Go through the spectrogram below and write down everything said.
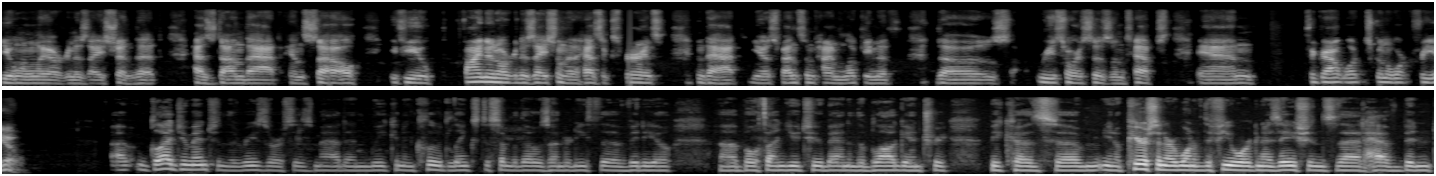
the only organization that has done that. And so if you find an organization that has experience that, you know, spend some time looking at those resources and tips and figure out what's going to work for you. I'm glad you mentioned the resources, Matt, and we can include links to some of those underneath the video, uh, both on YouTube and in the blog entry, because um, you know Pearson are one of the few organizations that have been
